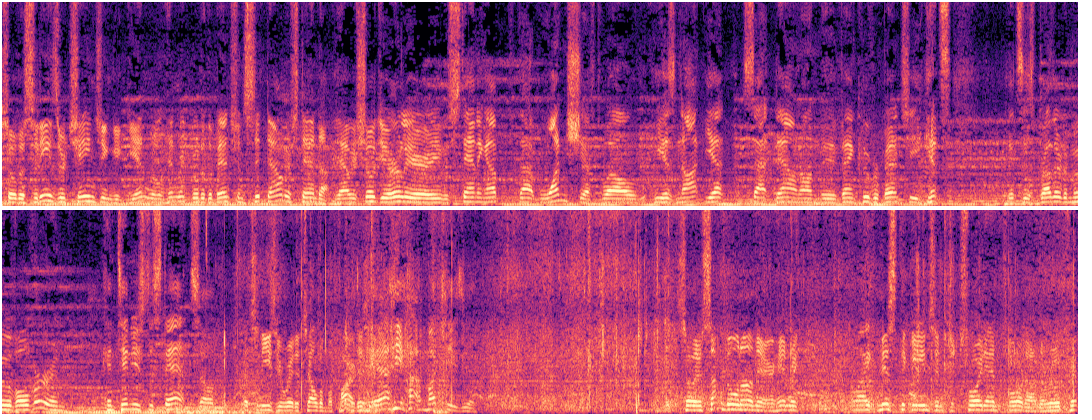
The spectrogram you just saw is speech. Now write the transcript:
So the Sedins are changing again. Will Henrik go to the bench and sit down or stand up? Yeah, we showed you earlier he was standing up that one shift. Well, he has not yet sat down on the Vancouver bench. He gets gets his brother to move over and continues to stand. So That's an easier way to tell them apart, isn't it? yeah, yeah, much easier. So there's something going on there. Henry. Like missed the games in Detroit and Florida on the road trip.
